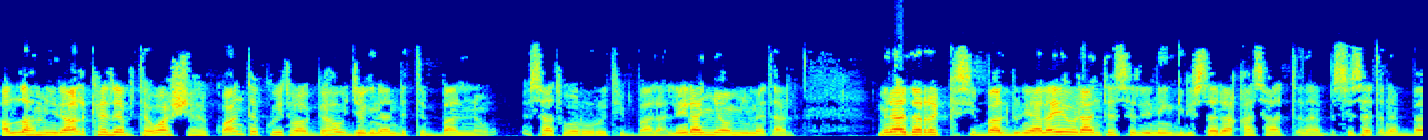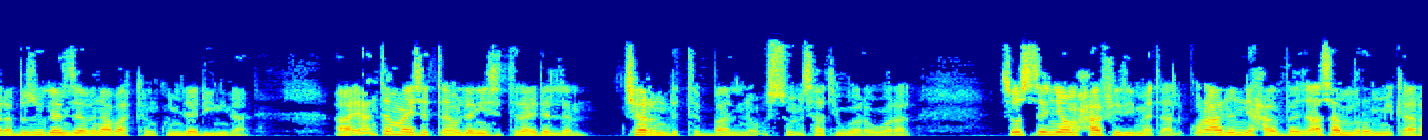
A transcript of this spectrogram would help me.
አላህ ምን ይላል? ከዘብተ ዋሸህ እኮ አንተ እኮ የተዋጋኸው ጀግና እንድትባል ነው እሳት ወሩሩት ይባላል። ሌላኛውም ይመጣል ምን አደረክ ሲባል ዱንያ ላይ ላንተ ስል እኔ እንግዲህ ሰደቃ ስሰጥ ነበረ። ብዙ ገንዘብን አባከንኩኝ ለዲን ይላል። አይ አንተማ የሰጠኸው ለእኔ ስትል አይደለም። ቸር እንድትባል ነው። እሱም እሳት ይወረወራል። ሶስተኛውም ሐፊዝ ይመጣል። ቁርአንን የሐፈዘ አሳምሮ የሚቀራ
